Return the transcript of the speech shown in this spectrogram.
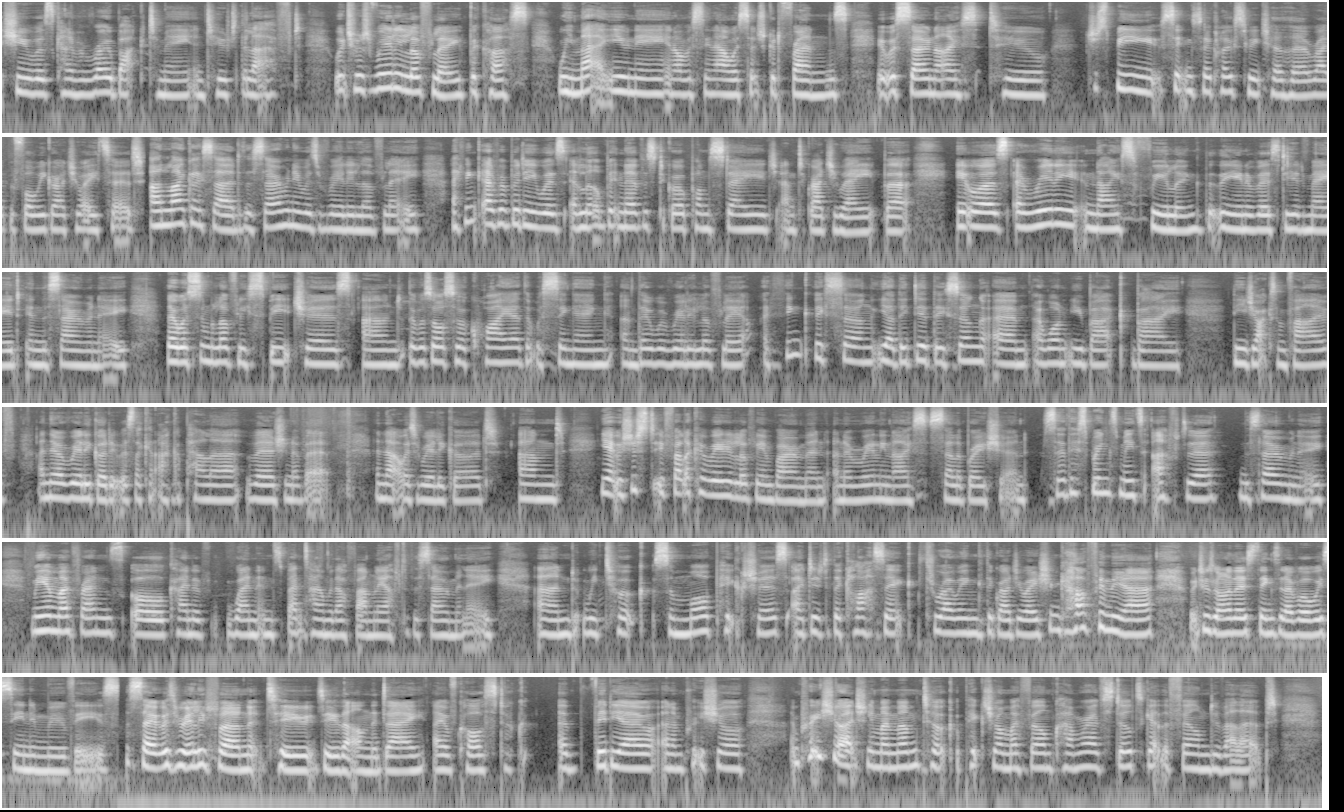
she was kind of a row back to me and two to the left, which was really lovely because we met at uni and obviously now we're such good friends. It was so nice to just be sitting so close to each other right before we graduated. And like I said, the ceremony was really lovely. I think everybody was a little bit nervous to go up on stage and to graduate, but it was a really nice feeling that the university had made in the ceremony. There were some lovely speeches, and there was also a choir that was singing, and they were really lovely. I think they sung, yeah, they did. They sung um, I Want You Back by the Jackson 5 and they were really good. It was like an a cappella version of it and that was really good. And yeah, it was just, it felt like a really lovely environment and a really nice celebration. So this brings me to after the ceremony. Me and my friends all kind of went and spent time with our family after the ceremony and we took some more pictures. I did the classic throwing the graduation cap in the air, which was one of those things that I've always seen in movies. So it was really fun to do that on the day. I, of course, took a video and I'm pretty sure I'm pretty sure actually my mum took a picture on my film camera. I've still to get the film developed,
